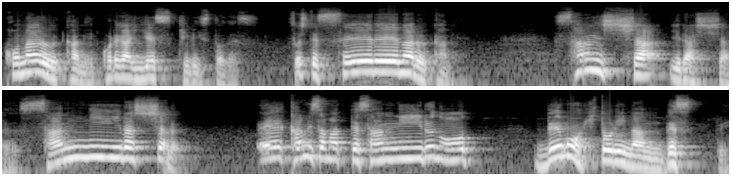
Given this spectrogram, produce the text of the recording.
子なる神これがイエス・キリストです。そして聖霊なる神。三者いらっしゃる。三人いらっしゃる。えー、神様って三人いるの？でも一人なんですっていう。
